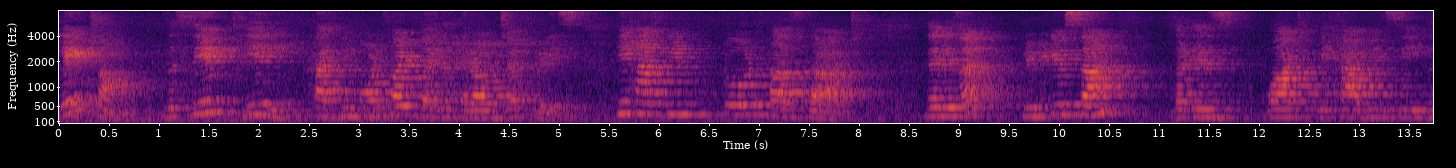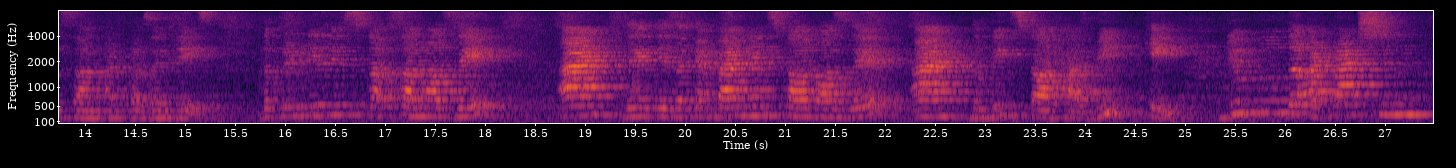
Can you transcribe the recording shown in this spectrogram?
Later on, the same theory has been modified by the Harold Jeffreys. He has been told us that there is a primitive sun that is what we have been seeing the sun at present days. The primitive sun was there and there is a companion star was there and the big star has been came. Due to the attraction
